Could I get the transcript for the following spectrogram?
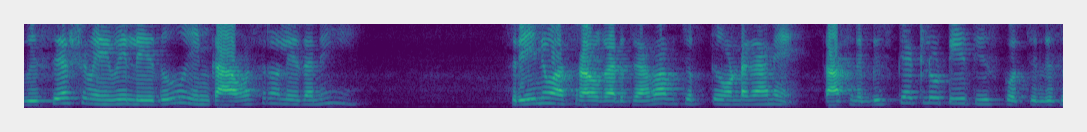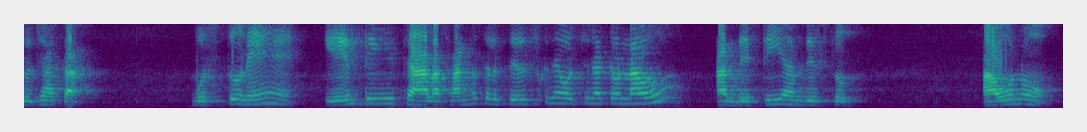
విశేషం ఏమీ లేదు ఇంకా అవసరం లేదని. శ్రీనివాసరావు గారు జవాబు చెప్తూ ఉండగానే కాసిన బిస్కెట్లు టీ తీసుకొచ్చింది సుజాత. వస్తూనే ఏంటి చాలా సంగతులు తెలుసుకునే వచ్చినట్టున్నావు? అంది టీ అందిస్తూ. అవును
